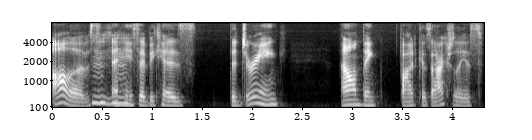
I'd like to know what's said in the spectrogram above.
olives. Mm-hmm. And he said because the drink, I don't think vodka's actually his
